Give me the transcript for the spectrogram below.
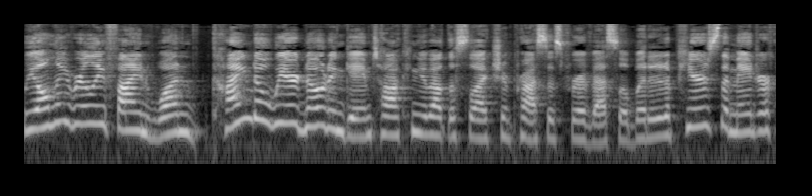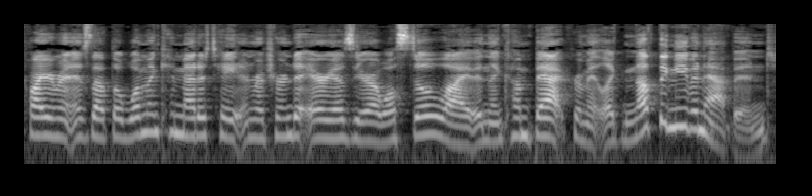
We only really find one kinda weird note in game talking about the selection process for a vessel, but it appears the main requirement is that the woman can meditate and return to Area Zero while still alive and then come back from it like nothing even happened.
